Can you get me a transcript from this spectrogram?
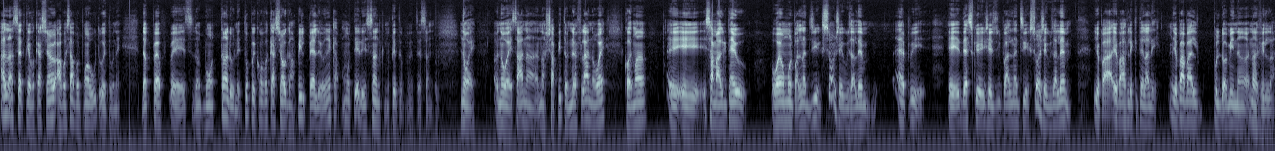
aller dans cette convocation, après ça, pour prendre route, retourner. Donc, c'est donc bon temps donné. Tout pré-convocation, grand pile, pèlerin, cap monter, descendre, monter, descendre. Noé, Noé, ça, dans, dans chapitre 9 là, Noé, comment, et, et Samaritain, ouais, on monte par la direction Jérusalem, et puis, e deske Jezu pal nan direksyon Jeruzalem, yo pa, pa vle kite lale, yo pa bal pou l domi nan, nan vil la.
